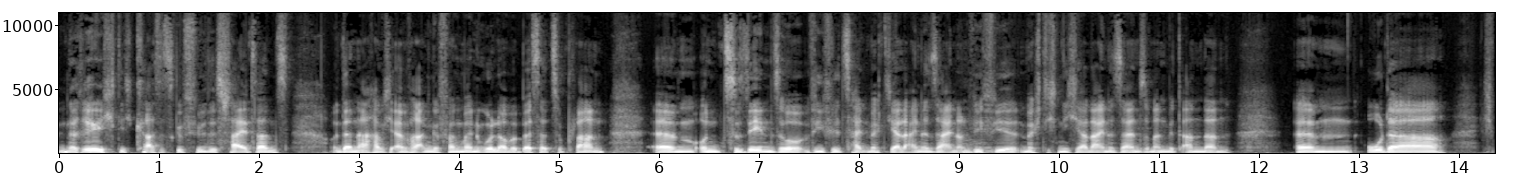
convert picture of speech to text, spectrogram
ein richtig krasses Gefühl des Scheiterns. Und danach habe ich einfach angefangen, meine Urlaube besser zu planen ähm, und zu sehen, so wie viel Zeit möchte ich alleine sein und wie mhm. viel möchte ich nicht alleine sein, sondern mit anderen. Ähm, oder ich,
